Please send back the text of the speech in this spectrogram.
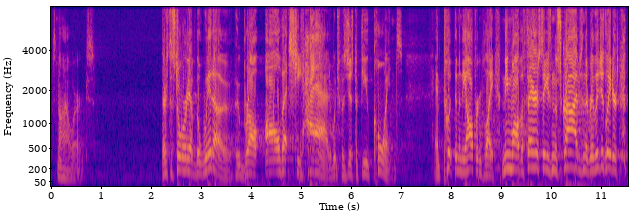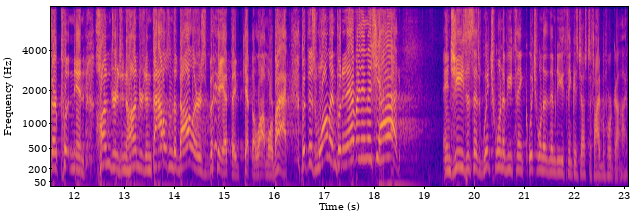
That's not how it works. There's the story of the widow who brought all that she had, which was just a few coins, and put them in the offering plate. Meanwhile, the Pharisees and the scribes and the religious leaders, they're putting in hundreds and hundreds and thousands of dollars, but yet they've kept a lot more back. But this woman put in everything that she had. And Jesus says, which one of you think, which one of them do you think is justified before God?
